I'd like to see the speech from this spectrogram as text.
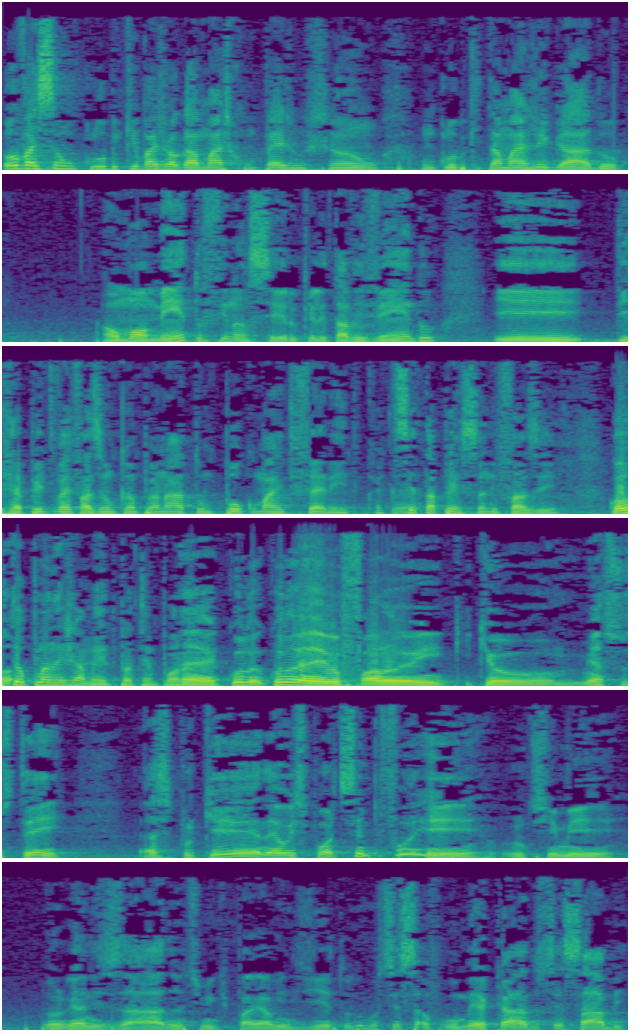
Ou vai ser um clube que vai jogar mais com pés no chão, um clube que está mais ligado ao momento financeiro que ele está vivendo e de repente vai fazer um campeonato um pouco mais diferente. O que é que você está pensando em fazer? Qual o teu planejamento para a temporada? É, quando, quando eu falo em que eu me assustei, é porque né, o esporte sempre foi um time organizado, um time que pagava em dia. Todo mundo, você sa- o mercado, você sabe.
